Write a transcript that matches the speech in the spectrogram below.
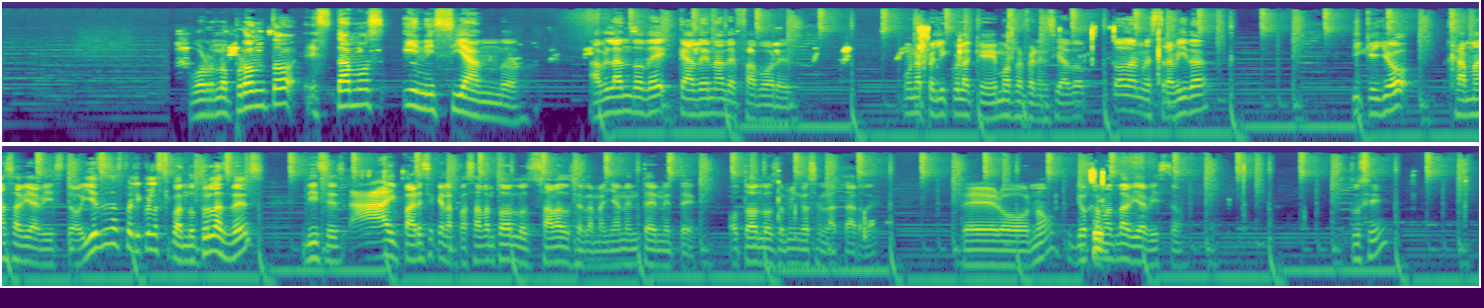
Por lo pronto, estamos iniciando. Hablando de Cadena de Favores. Una película que hemos referenciado toda nuestra vida. Y que yo jamás había visto. Y es de esas películas que cuando tú las ves, dices, ay, parece que la pasaban todos los sábados en la mañana en TNT. O todos los domingos en la tarde. Pero no, yo jamás la había visto. ¿Tú sí?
